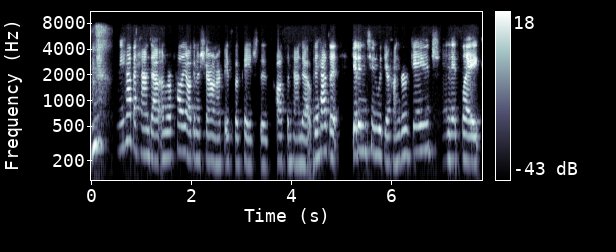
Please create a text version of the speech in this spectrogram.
We have a handout, and we're probably all going to share on our Facebook page this awesome handout. But it has it get in tune with your hunger gauge, and it's like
